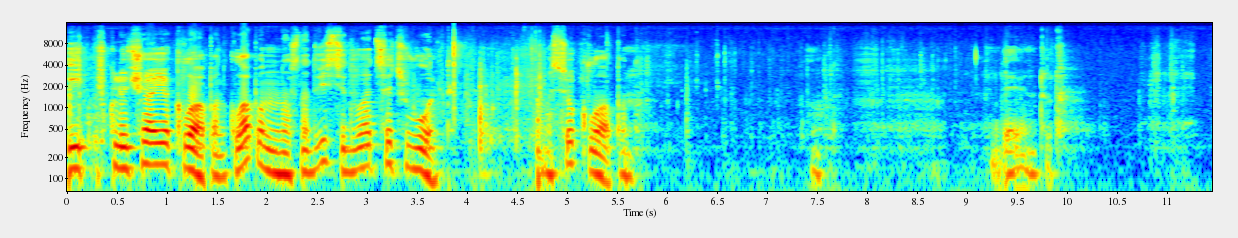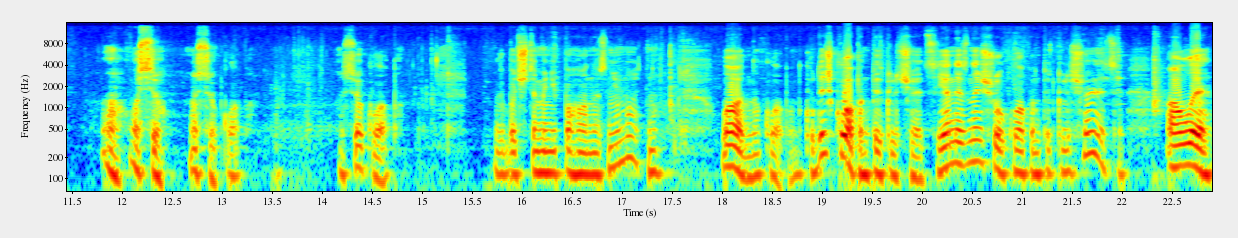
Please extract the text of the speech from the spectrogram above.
і включає клапан. Клапан у нас на 220 вольт. Ось клапан. Де він тут? А, ось ось клапан. Ось клапан. Вибачте, мені погано знімати. Ну, ладно, клапан. Куди ж клапан підключається? Я не знайшов, клапан підключається. Але,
